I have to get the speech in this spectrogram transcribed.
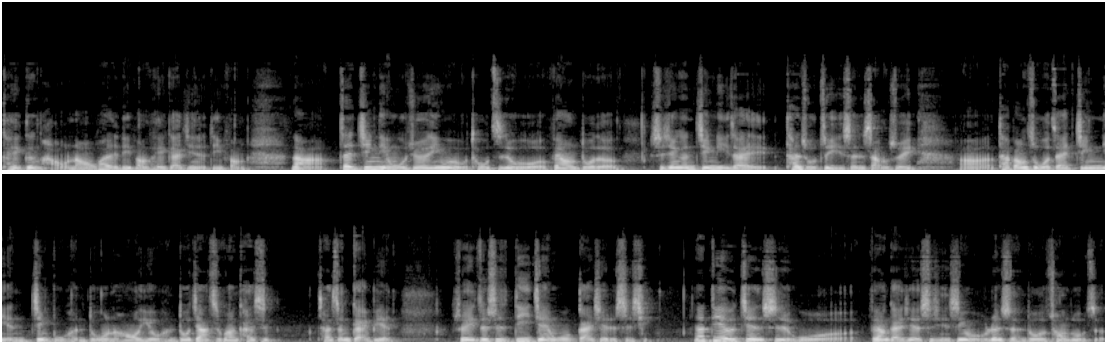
可以更好，然后坏的地方可以改进的地方。那在今年，我觉得因为我投资我非常多的时间跟精力在探索自己身上，所以。啊、呃，他帮助我在今年进步很多，然后有很多价值观开始产生改变，所以这是第一件我感谢的事情。那第二件是我非常感谢的事情，是因为我认识很多的创作者，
